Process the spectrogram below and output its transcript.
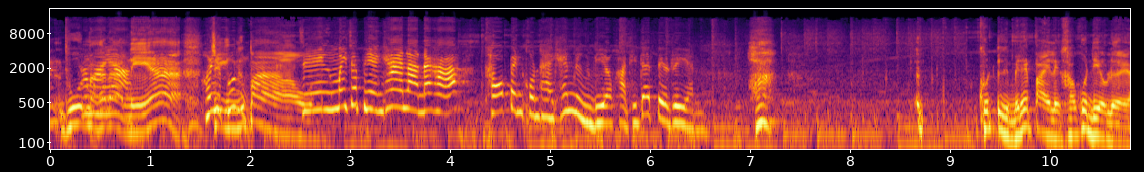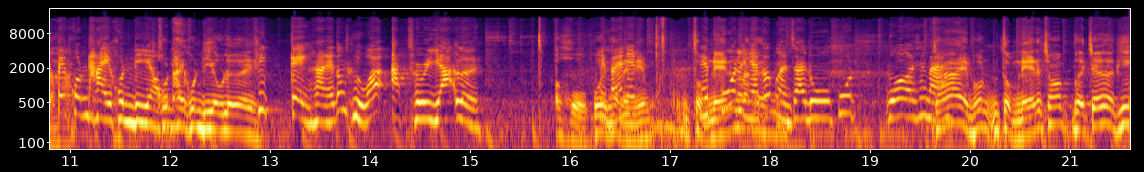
สพูดมาขนาดเนี้ยเฮ้ยจริงพูดหรือเปล่า จริงไม่จะเพียงแค่นั้นนะคะ เขาเป็นคนไทยแค่หนึ่งเดียวค่ะที่ได้ไปเรียน ฮะเอ่อคนอื่นไม่ได้ไปเลยเขาคนเดียวเลยเหรอะเป็นคนไทยคนเดียว คนไทยคนเดียวเลย ที่เก่งขนาดนี้ต้องถือว่าอัจฉริยะเลย โอ้โห พูดเห็นไหมขนาดเน็ตนี้สมเน็ตเนสพูดอย่างเงี้ยก็เหมือนจะดูพูดเวอร์ใช่ไหม ใช่เพราะสมเนสชอบเพอเจอร์พี่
